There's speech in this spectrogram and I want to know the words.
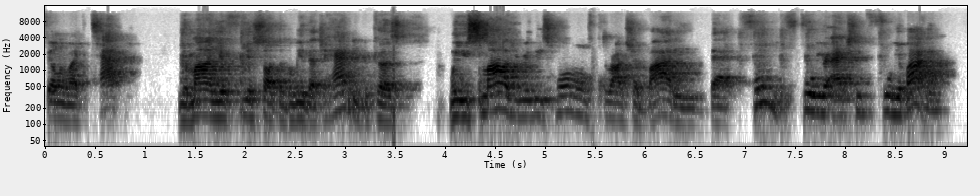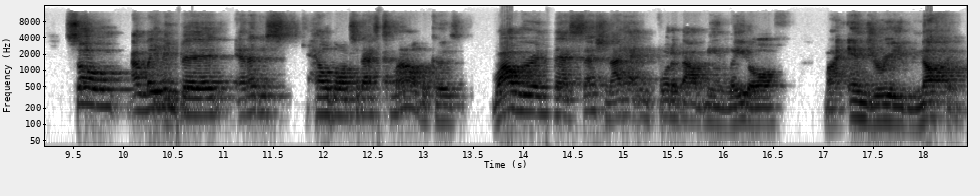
feeling like it's happy. Your mind, you you start to believe that you're happy because when you smile, you release hormones throughout your body that fool, fool your actually fool your body. So I laid in bed and I just held on to that smile because while we were in that session, I hadn't thought about being laid off, my injury, nothing.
